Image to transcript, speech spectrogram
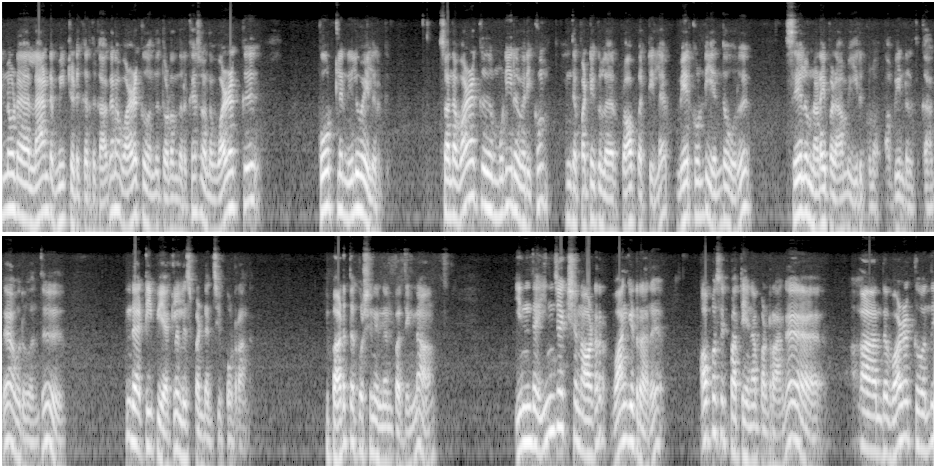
என்னோட லேண்டை மீட் எடுக்கிறதுக்காக நான் வழக்கு வந்து தொடர்ந்துருக்கேன். ஸோ அந்த வழக்கு கோர்ட்டில் நிலுவையில் இருக்குது ஸோ அந்த வழக்கு முடிகிற வரைக்கும் இந்த பர்டிகுலர் ப்ராப்பர்ட்டியில் மேற்கொண்டு எந்த ஒரு சேலும் நடைபெறாமல் இருக்கணும் அப்படின்றதுக்காக அவர் வந்து இந்த டிபி ஆக்டில் லிஸ்ட் பெண்டன்சி போடுறாங்க. இப்போ அடுத்த கொஷின் என்னன்னு பார்த்தீங்கன்னா இந்த இன்ஜெக்ஷன் ஆர்டர் வாங்கிடுறாரு. ஆப்போசிட் பார்ட்டி என்ன பண்ணுறாங்க அந்த வழக்கு வந்து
